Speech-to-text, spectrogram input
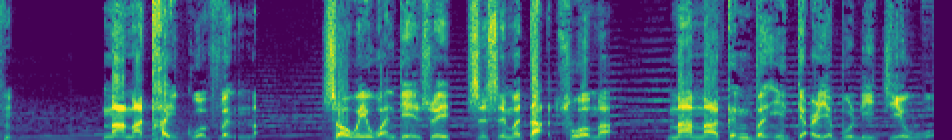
哼，妈妈太过分了，稍微晚点睡是什么大错吗？妈妈根本一点儿也不理解我。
